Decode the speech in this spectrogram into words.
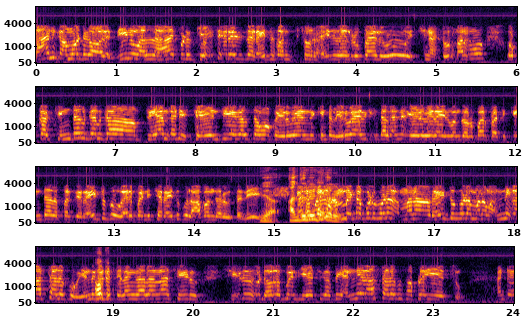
దానికి అమౌంట్ కావాలి. దీని వల్ల ఇప్పుడు కేసీఆర్ అయితే రైతు పంపిస్తున్న ఐదు వేల రూపాయలు ఇచ్చినట్టు మనము ఒక క్వింటల్ కనుక త్రీ హండ్రెడ్ ఇస్తే ఎంత ఇవ్వగలుగుతాం ఒక ఇరవై ఎనిమిది క్వింటల్ ఇరవై ఐదు క్వింటల్ అంటే ఏడు వేల ఐదు వందల రూపాయలు ప్రతి క్వింటల్ ప్రతి రైతుకు వరి పండించే రైతుకు లాభం జరుగుతుంది. అమ్మేటప్పుడు కూడా మన రైతు కూడా మనం అన్ని రాష్ట్రాలకు ఎందుకంటే తెలంగాణ సీడు సీడు డెవలప్మెంట్ చేయొచ్చు కాబట్టి అన్ని రాష్ట్రాలకు సప్లై చేయొచ్చు. అంటే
